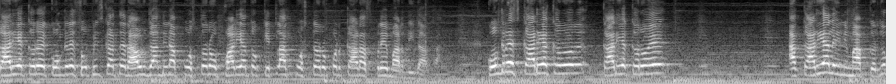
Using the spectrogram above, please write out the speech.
કાર્યકરોએ કોંગ્રેસ ઓફિસ ખાતે રાહુલ ગાંધીના પોસ્ટરો ફાડ્યા તો કેટલાક પોસ્ટરો પર કાળા સ્પ્રે મારી દીધા હતા. કોંગ્રેસ કાર્યકરો કાર્યકરોએ આ કાર્યાલયની, માફ કરજો,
